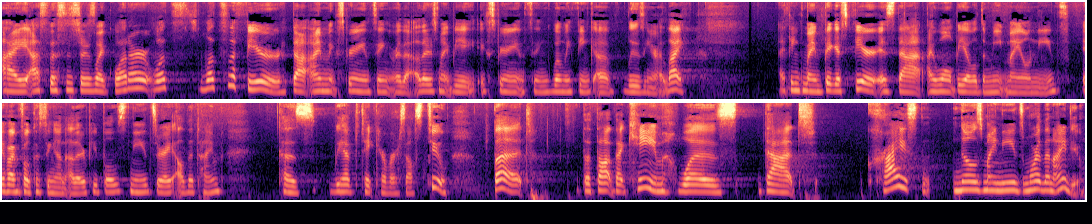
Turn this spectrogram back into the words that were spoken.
I asked the sisters like what are what's what's the fear that I'm experiencing or that others might be experiencing when we think of losing our life? I think my biggest fear is that I won't be able to meet my own needs if I'm focusing on other people's needs, right, all the time, because we have to take care of ourselves too. But the thought that came was that Christ knows my needs more than I do,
